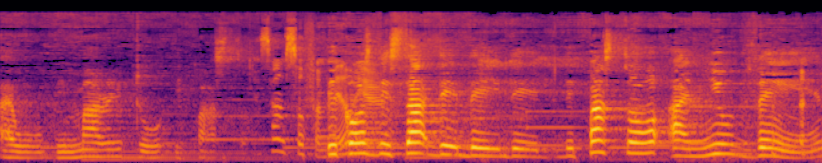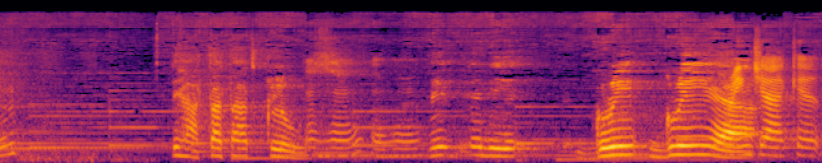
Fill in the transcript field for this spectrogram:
I would be married to a pastor. Sounds so familiar. Because the, the, the, the, the pastor I knew then, they had tattered clothes. Mm-hmm, mm-hmm. The, the, green, green, uh, Green jacket,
